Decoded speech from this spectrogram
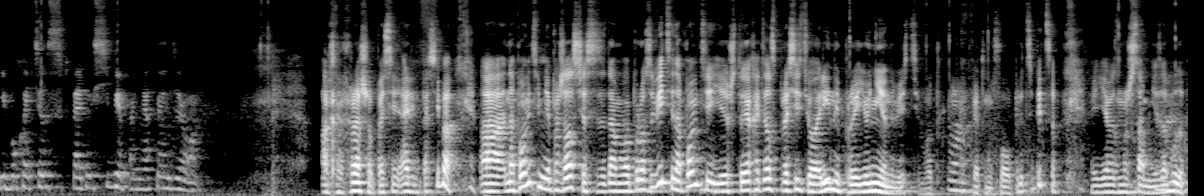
его хотелось испытать на себе, понятное дело. А, хорошо, спасибо, Арин, спасибо. А, напомните мне, пожалуйста, сейчас я задам вопрос Вите, напомните, что я хотел спросить у Арины про ее ненависть, вот а. к этому слову прицепиться, я, возможно, сам не забуду.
